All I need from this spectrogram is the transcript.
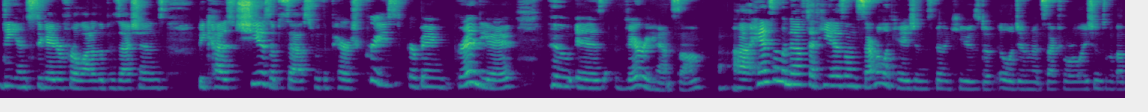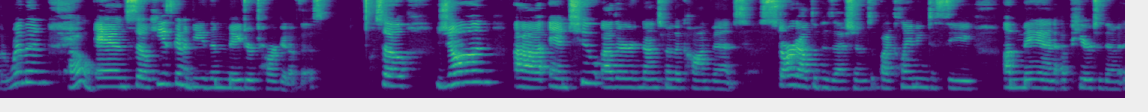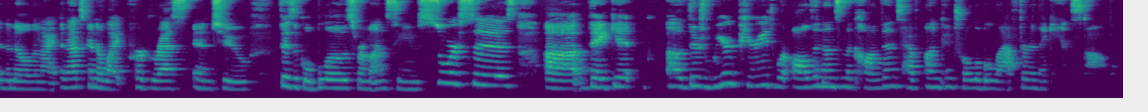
the instigator for a lot of the possessions because she is obsessed with the parish priest urbain grandier who is very handsome uh, handsome enough that he has on several occasions been accused of illegitimate sexual relations with other women Oh. and so he's going to be the major target of this. So Jean uh, and two other nuns from the convent start out the possessions by claiming to see a man appear to them in the middle of the night. And that's going to like progress into physical blows from unseen sources. Uh, they get uh, there's weird periods where all the nuns in the convents have uncontrollable laughter and they can't stop.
